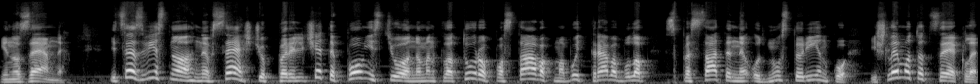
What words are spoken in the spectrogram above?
іноземних. І це, звісно, не все. Щоб перелічити повністю номенклатуру поставок, мабуть, треба було б списати не одну сторінку. Ішли мотоцикли,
